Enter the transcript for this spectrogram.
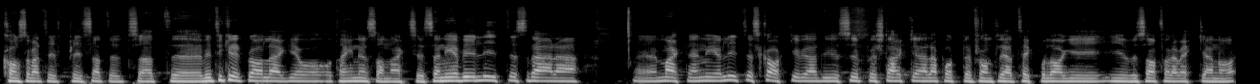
konservativt prissatt ut. Så att, eh, vi tycker det är ett bra läge att, att ta in en sån aktie. Sen är vi lite sådär Eh, marknaden är lite skakig. Vi hade ju superstarka rapporter från flera techbolag i, i USA förra veckan och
